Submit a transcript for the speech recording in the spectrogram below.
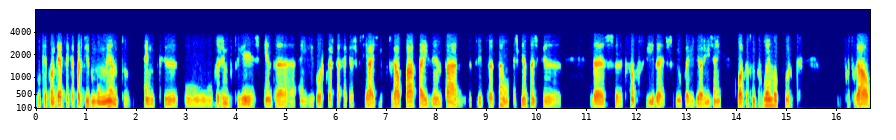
O que acontece é que a partir do momento em que o regime português entra em vigor com estas regras especiais e Portugal passa a isentar de tributação as pensões que das, que são recebidas no país de origem, coloca-se um problema, porque Portugal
